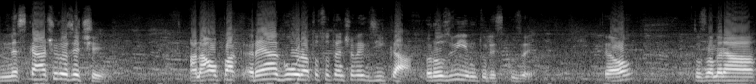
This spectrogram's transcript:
neskáču do řeči a naopak reaguju na to, co ten člověk říká, rozvíjím tu diskuzi. Jo? To znamená,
